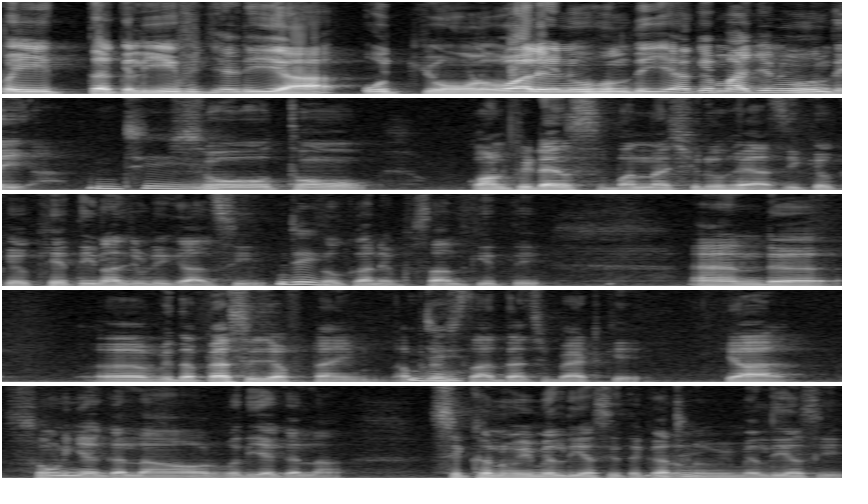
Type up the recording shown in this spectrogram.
ਭਈ ਤਕਲੀਫ ਜਿਹੜੀ ਆ ਉਹ ਚੋਣ ਵਾਲੇ ਨੂੰ ਹੁੰਦੀ ਆ ਕਿ ਮੱਝ ਨੂੰ ਹੁੰਦੀ ਆ? ਜੀ। ਸੋ ਉਥੋਂ ਕੌਨਫੀਡੈਂਸ ਬਣਨਾ ਸ਼ੁਰੂ ਹੋਇਆ ਸੀ ਕਿਉਂਕਿ ਉਹ ਖੇਤੀ ਨਾਲ ਜੁੜੀ ਗੱਲ ਸੀ। ਲੋਕਾਂ ਨੇ ਪਸੰਦ ਕੀਤੀ। And with the passage of time ਆਪਣੇ ਉਸਤਾਦਾਂ 'ਚ ਬੈਠ ਕੇ ਕਿਆ ਸੋਹਣੀਆਂ ਗੱਲਾਂ ਔਰ ਵਧੀਆ ਗੱਲਾਂ। ਸਿੱਖਣ ਨੂੰ ਵੀ ਮਿਲਦੀਆਂ ਸੀ ਤੇ ਕਰਨ ਨੂੰ ਵੀ ਮਿਲਦੀਆਂ ਸੀ।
